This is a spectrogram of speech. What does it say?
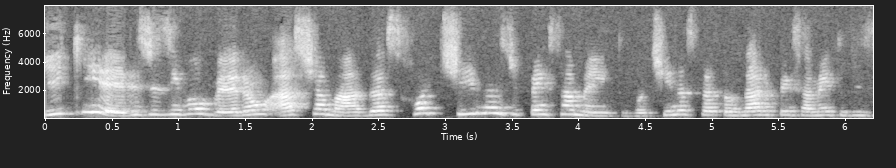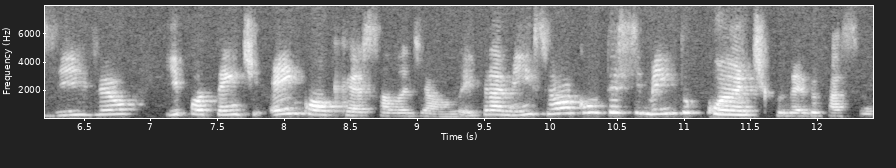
e que eles desenvolveram as chamadas rotinas de pensamento, rotinas para tornar o pensamento visível e potente em qualquer sala de aula. E para mim isso é um acontecimento quântico na educação.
